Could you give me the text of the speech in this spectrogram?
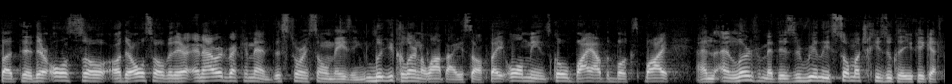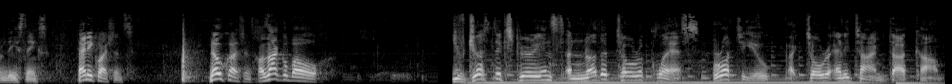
but they're also uh, they're also over there. And I would recommend this story is so amazing. You can learn a lot by yourself. By all means, go buy out the books, buy and, and learn from it. There's really so much chizuk that you could get from these things. Any questions? No questions. Chazaku You've just experienced another Torah class brought to you by TorahAnytime.com.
